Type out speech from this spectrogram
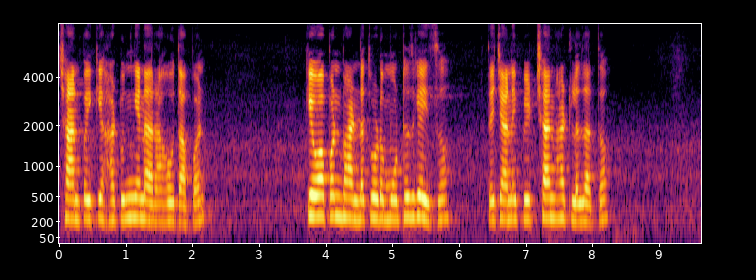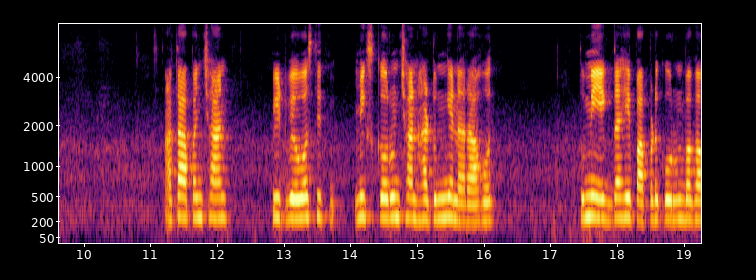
छानपैकी हटून घेणार आहोत आपण. केव्हा पण भांडं थोडं मोठंच घ्यायचं. त्याच्याने पीठ छान हटलं जातं. आता आपण छान पीठ व्यवस्थित मिक्स करून छान हटून घेणार आहोत. तुम्ही एकदा हे पापड करून बघा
